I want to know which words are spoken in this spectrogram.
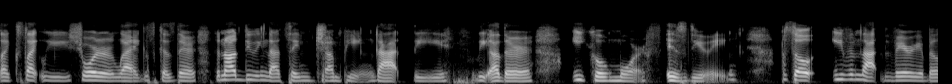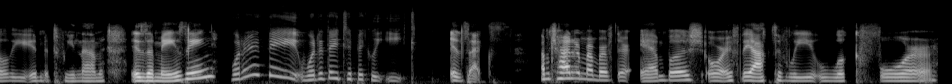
like slightly shorter legs because they're they're not doing that same jumping that the the other ecomorph is doing. So even that variability in between them is amazing. What are they what do they typically eat? Insects. I'm trying to remember if they're ambush or if they actively look for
